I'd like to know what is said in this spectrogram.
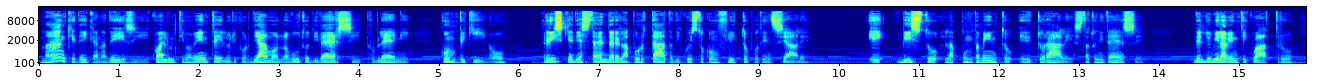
ma anche dei canadesi, i quali ultimamente, lo ricordiamo, hanno avuto diversi problemi con Pechino, rischia di estendere la portata di questo conflitto potenziale. E, visto l'appuntamento elettorale statunitense del 2024,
